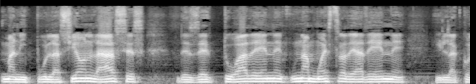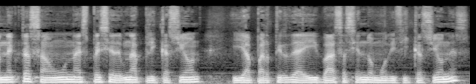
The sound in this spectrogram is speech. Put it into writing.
manipulación la haces desde tu ADN, una muestra de ADN, y la conectas a una especie de una aplicación y a partir de ahí vas haciendo modificaciones.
